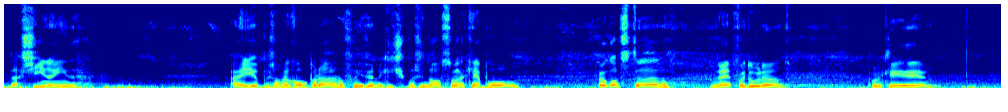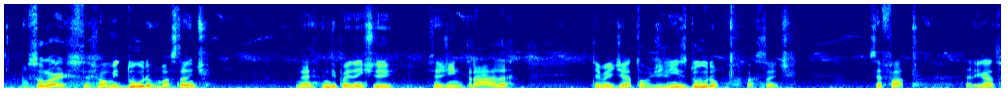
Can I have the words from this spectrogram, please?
da China ainda. Aí o pessoal foi comprando, fui vendo que tipo assim, nossa, o aqui é bom, foi gostando, né? Foi durando, porque o celular Xiaomi dura bastante, né? Independente de seja de entrada, intermediário, top de linhas, duram bastante. Isso é fato, tá ligado?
